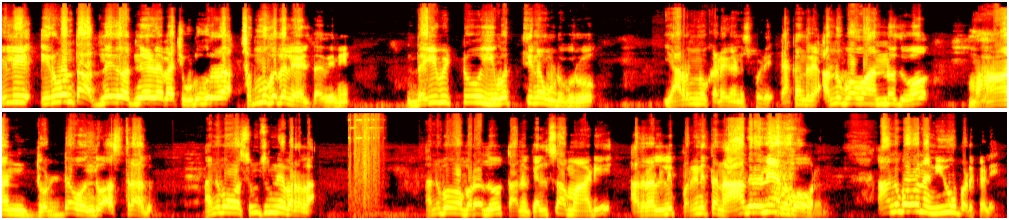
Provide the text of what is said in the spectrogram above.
ಇಲ್ಲಿ ಇರುವಂತ ಹದಿನೈದು ಹದಿನೇಳನೇ ಬ್ಯಾಚ್ ಹುಡುಗರ ಸಮ್ಮುಖದಲ್ಲಿ ಹೇಳ್ತಾ ಇದ್ದೀನಿ. ದಯವಿಟ್ಟು ಇವತ್ತಿನ ಹುಡುಗರು ಯಾರನ್ನೂ ಕಡೆಗಣಿಸ್ಬೇಡಿ. ಯಾಕಂದ್ರೆ ಅನುಭವ ಅನ್ನೋದು ಮಹಾನ್ ದೊಡ್ಡ ಒಂದು ಅಸ್ತ್ರ ಅದು. ಅನುಭವ ಸುಮ್ ಸುಮ್ಮನೆ ಬರಲ್ಲ. ಅನುಭವ ಬರೋದು ತಾನು ಕೆಲಸ ಮಾಡಿ ಅದರಲ್ಲಿ ಪರಿಣಿತನಾದ್ರೇ ಅನುಭವ ಬರೋದು. ಆ ಅನುಭವನ ನೀವು ಪಡ್ಕೊಳ್ಳಿ.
